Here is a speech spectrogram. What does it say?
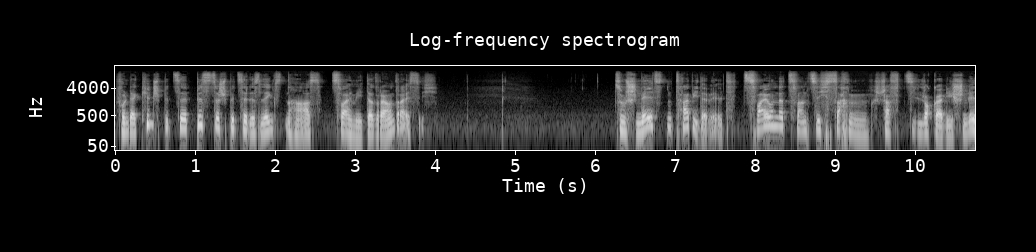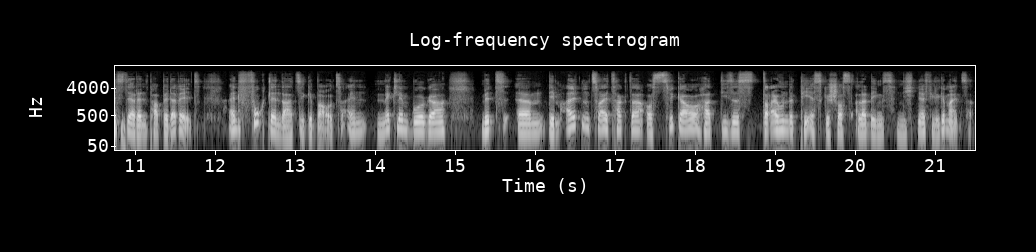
von der Kinnspitze bis zur Spitze des längsten Haars 2,33 Meter. Zum schnellsten Trabi der Welt. 220 Sachen schafft sie locker, die schnellste Rennpappe der Welt. Ein Vogtländer hat sie gebaut, ein Mecklenburger mit ähm, dem alten Zweitakter aus Zwickau hat dieses 300 PS Geschoss allerdings nicht mehr viel gemeinsam.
